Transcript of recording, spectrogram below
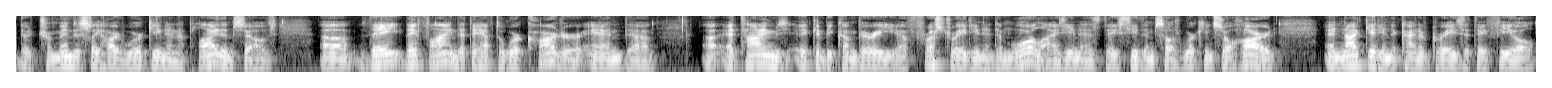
they're tremendously hardworking and apply themselves, they they find that they have to work harder, and uh, at times it can become very uh, frustrating and demoralizing as they see themselves working so hard and not getting the kind of grades that they feel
